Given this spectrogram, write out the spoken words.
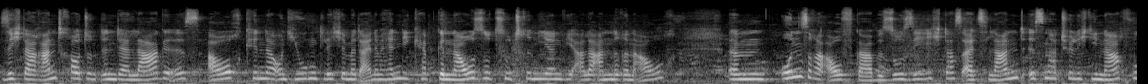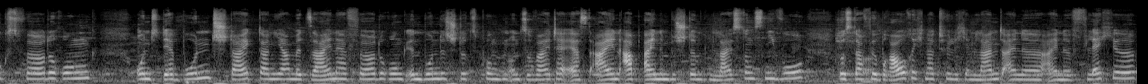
sich daran traut und in der Lage ist, auch Kinder und Jugendliche mit einem Handicap genauso zu trainieren wie alle anderen auch. Ähm, unsere Aufgabe, so sehe ich das als Land, ist natürlich die Nachwuchsförderung. Und der Bund steigt dann ja mit seiner Förderung in Bundesstützpunkten und so weiter erst ein ab einem bestimmten Leistungsniveau. Bloß dafür brauche ich natürlich im Land eine, eine Fläche,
